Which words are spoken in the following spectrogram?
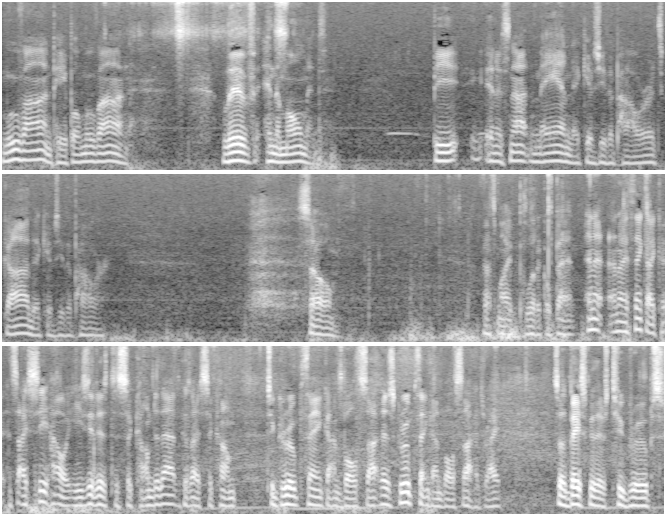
Move on, people, move on. Live in the moment. Be, and it's not man that gives you the power, it's God that gives you the power. So that's my political bent. And, and I think I, I see how easy it is to succumb to that because I succumb to groupthink on both sides. There's groupthink on both sides, right? So basically, there's two groups,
